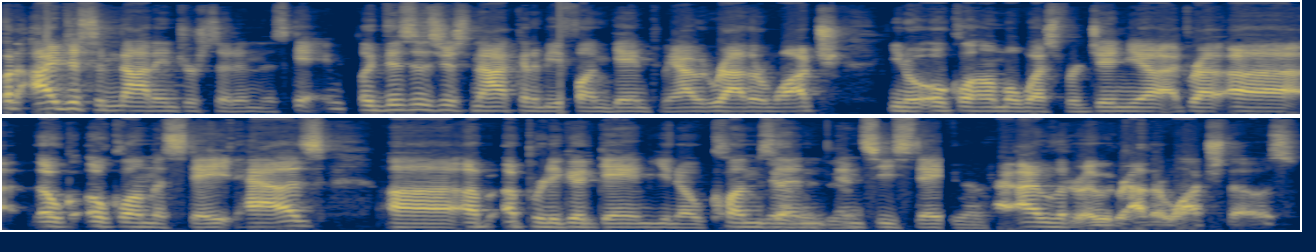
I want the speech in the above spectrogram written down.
But I just am not interested in this game. Like this is just not going to be a fun game to me. I would rather watch you know Oklahoma, West Virginia. I'd rather uh, Oklahoma State has uh, a, a, pretty good game. You know Clemson, yeah, NC State. Yeah. I, I literally would rather watch those.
